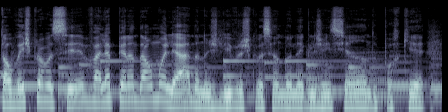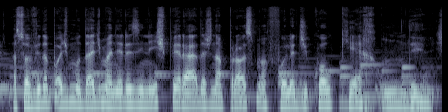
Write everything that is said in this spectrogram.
talvez para você valha a pena dar uma olhada nos livros que você andou negligenciando, porque a sua vida pode mudar de maneiras inesperadas na próxima folha de qualquer um deles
